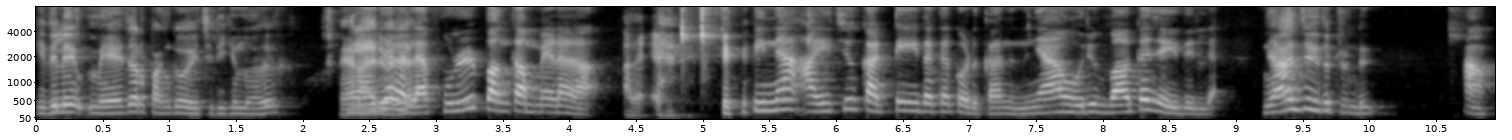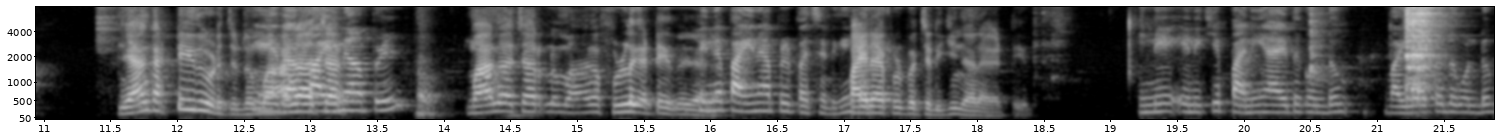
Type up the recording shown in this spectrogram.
ഇതിൽ മേജർ പങ്ക് വഹിച്ചിരിക്കുന്നത് മേജർ അല്ല. ഫുൾ പങ്ക് അമ്മയുടെ അതെ. പിന്നെ അയച്ചു കട്ട് ചെയ്തൊക്കെ കൊടുക്കാൻ നിന്ന്. ഞാൻ ഒരു വക ചെയ്തില്ല. ഞാൻ ചെയ്തിട്ടുണ്ട്. ആ. ഞാൻ കട്ട് ചെയ്ത് അച്ചാർ പൈനാപ്പിൾ മാങ്ങ അച്ചാറിന് മാങ്ങ ഫുള്ള് കട്ട് ചെയ്ത് പിന്നെ പൈനാപ്പിൾ പച്ചടിക്ക്? പൈനാപ്പിൾ പച്ചടിക്ക് ഞാൻ കട്ട് ചെയ്തു. ഇനി എനിക്ക് പനിയായത് കൊണ്ടും വയ്യാത്തത് കൊണ്ടും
